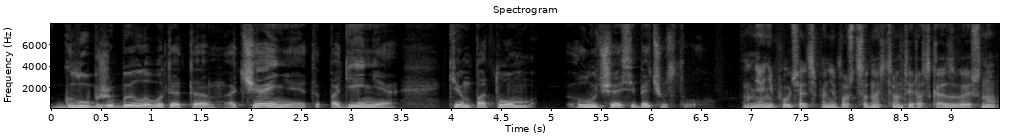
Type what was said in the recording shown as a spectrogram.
глубже было вот это отчаяние, это падение, тем потом лучше я себя чувствовал. У меня не получается понять, потому что, с одной стороны, ты рассказываешь, ну,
